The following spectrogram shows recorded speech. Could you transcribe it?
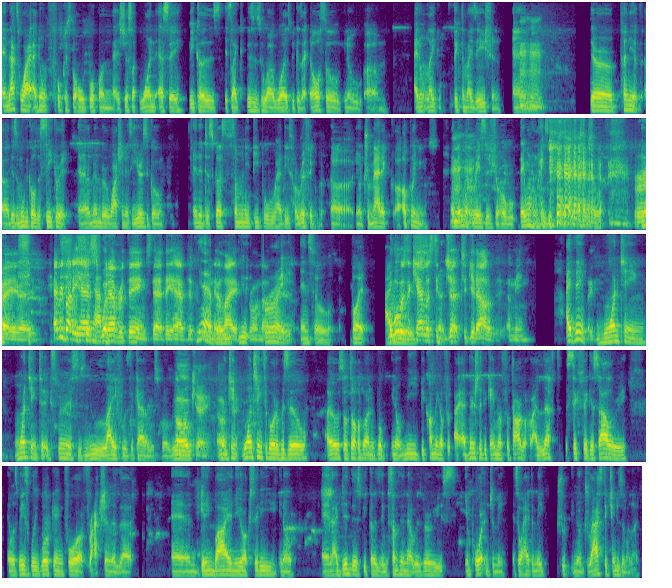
and that's why i don't focus the whole book on that it's just like one essay because it's like this is who i was because i also you know um i don't like victimization and hmm there are plenty of uh, there's a movie called the secret and i remember watching this years ago and it discussed so many people who had these horrific uh you know traumatic uh, upbringings and they weren't Mhm. raised as jehovah they weren't raised as jehovah so right, shit- right. Everybody has whatever things that they have difficult yeah, in their bro, life you- growing up. right? yeah. And so, but I But what was the was, catalyst you to know, ju- to get out of it? I mean, I think like- wanting wanting to experience this new life was the catalyst, bro. Really, oh, okay, wanting okay. wanting to go to Brazil. I also talk about in the book, you know, me becoming a. I eventually became a photographer. I left a six figure salary and was basically working for a fraction of that and getting by in New York City, you know. And I did this because it was something that was very important to me, and so I had to make, you know, drastic changes in my life.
